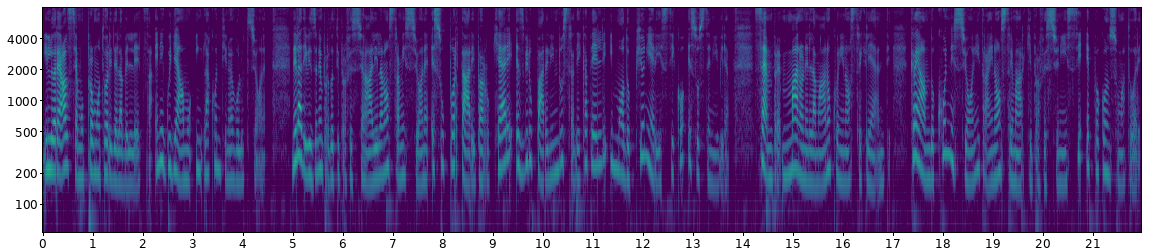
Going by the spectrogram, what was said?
In L'Oreal siamo promotori della bellezza e ne guidiamo la continua evoluzione. Nella divisione prodotti professionali la nostra missione è supportare i parrucchieri e sviluppare l'industria dei capelli in modo pionieristico e sostenibile, sempre mano nella mano con i nostri clienti, creando connessioni tra i nostri marchi professionisti e consumatori.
